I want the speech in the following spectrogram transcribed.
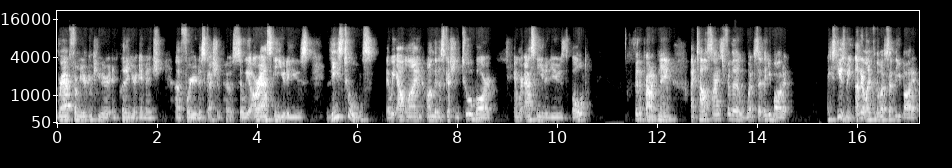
grab from your computer and put in your image uh, for your discussion post. So we are asking you to use these tools that we outlined on the discussion toolbar, and we're asking you to use bold for the product name, italicized for the website that you bought it, excuse me, underline for the website that you bought it,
